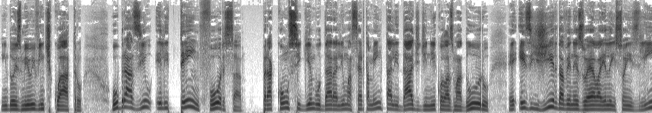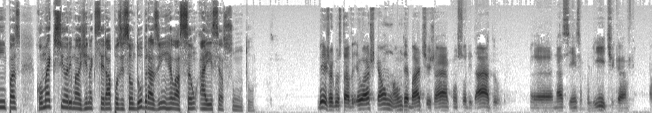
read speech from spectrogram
em 2024. O Brasil ele tem força para conseguir mudar ali uma certa mentalidade de Nicolás Maduro, é, exigir da Venezuela eleições limpas. Como é que o senhor imagina que será a posição do Brasil em relação a esse assunto? Veja, Gustavo, eu acho que há um, um debate já consolidado é, na ciência política, a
